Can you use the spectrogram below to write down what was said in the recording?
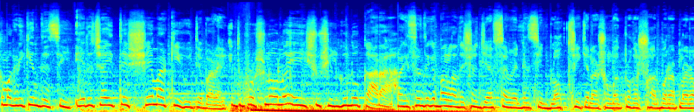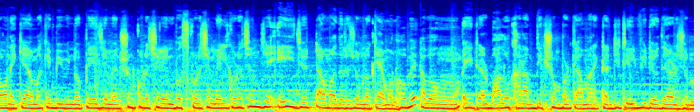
সামগ্রী কিনতেছি, এর চাইতে সেম আর কি হইতে পারে? কিন্তু প্রশ্ন হলো, এই সুশীলগুলো কারা? পাকিস্তান থেকে বাংলাদেশের জেফ সেভেন্টিন সি ব্লক কেনার সংবাদ প্রকাশ হওয়ার পর আপনারা অনেকে আমাকে বিভিন্ন পেজে মেনশন করেছেন ইনবক্স করেছেন মেইল করেছেন যে এই জেটটা আমাদের জন্য কেমন হবে এবং এইটার ভালো খারাপ দিক সম্পর্কে আমার একটা ডিটেল ভিডিও দেওয়ার জন্য।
